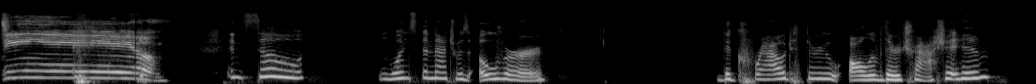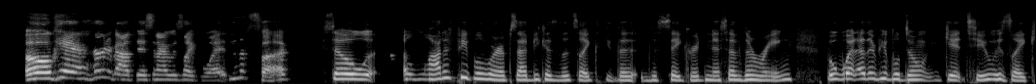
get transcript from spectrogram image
Damn. And so once the match was over, the crowd threw all of their trash at him. okay, I heard about this and I was like, what in the fuck? So a lot of people were upset because it's like the the sacredness of the ring. But what other people don't get to is like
